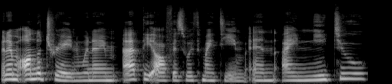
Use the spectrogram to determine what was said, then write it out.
when I'm on the train, when I'm at the office with my team, and I need to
